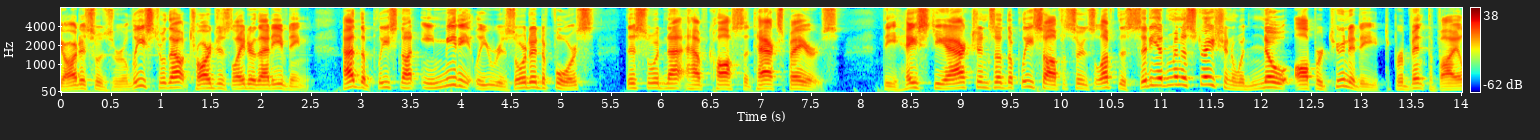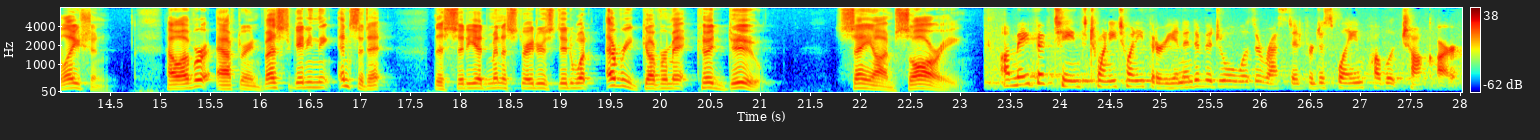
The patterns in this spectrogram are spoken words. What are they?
The artist was released without charges later that evening. Had the police not immediately resorted to force, this would not have cost the taxpayers. The hasty actions of the police officers left the city administration with no opportunity to prevent the violation. However, after investigating the incident, the city administrators did what every government could do say, I'm sorry. On May 15, 2023, an individual was arrested for displaying public chalk art.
